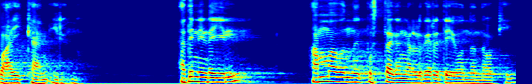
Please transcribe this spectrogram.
വായിക്കാൻ ഇരുന്നു. അതിനിടയിൽ അമ്മ വന്ന് പുസ്തകങ്ങൾ വെറുതെ ഒന്ന് നോക്കി.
